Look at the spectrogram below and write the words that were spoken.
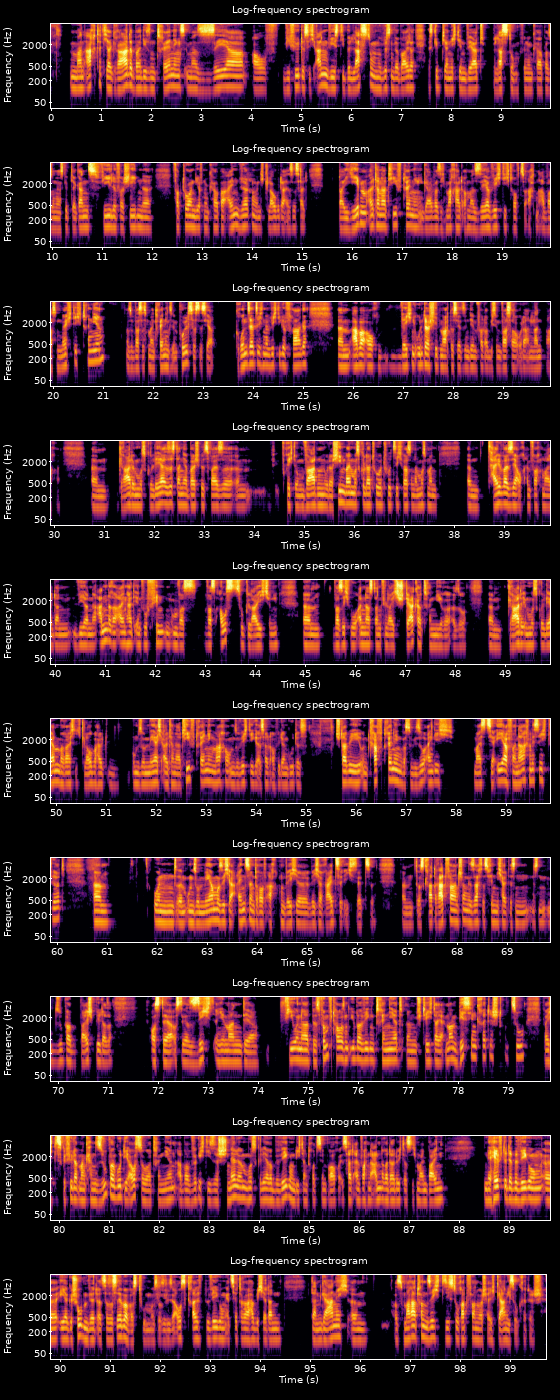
man achtet ja gerade bei diesen Trainings immer sehr auf, wie fühlt es sich an, wie ist die Belastung. Nur wissen wir beide, es gibt ja nicht den Wert Belastung für den Körper, sondern es gibt ja ganz viele verschiedene Faktoren, die auf den Körper einwirken. Und ich glaube, da ist es halt bei jedem Alternativtraining, egal was ich mache, halt auch mal sehr wichtig, darauf zu achten, ah, was möchte ich trainieren? Also was ist mein Trainingsimpuls? Das ist ja grundsätzlich eine wichtige Frage. Ähm, aber auch, welchen Unterschied macht es jetzt in dem Fall, ob ich es im Wasser oder an Land mache? Ähm, Gerade muskulär ist es dann ja beispielsweise ähm, Richtung Waden- oder Schienbeinmuskulatur tut sich was und dann muss man ähm, teilweise ja auch einfach mal dann wieder eine andere Einheit irgendwo finden, um was, was auszugleichen, ähm, was ich woanders dann vielleicht stärker trainiere. Also ähm, gerade im muskulären Bereich, ich glaube halt, umso mehr ich Alternativtraining mache, umso wichtiger ist halt auch wieder ein gutes Stabi- und Krafttraining, was sowieso eigentlich meistens ja eher vernachlässigt wird. Ähm, und ähm, umso mehr muss ich ja einzeln darauf achten, welche, welche Reize ich setze. Ähm, du hast gerade Radfahren schon gesagt, das finde ich halt ist ein, ist ein super Beispiel, dass aus der, aus der Sicht jemand, der 400 bis 5000 überwiegend trainiert, ähm, stehe ich da ja immer ein bisschen kritisch zu, weil ich das Gefühl habe, man kann super gut die Ausdauer trainieren, aber wirklich diese schnelle muskuläre Bewegung, die ich dann trotzdem brauche, ist halt einfach eine andere dadurch, dass ich mein Bein in der Hälfte der Bewegung äh, eher geschoben wird, als dass es selber was tun muss. Also diese Ausgreifbewegung etc. habe ich ja dann, dann gar nicht. Ähm, aus Marathonsicht siehst du Radfahren wahrscheinlich gar nicht so kritisch.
